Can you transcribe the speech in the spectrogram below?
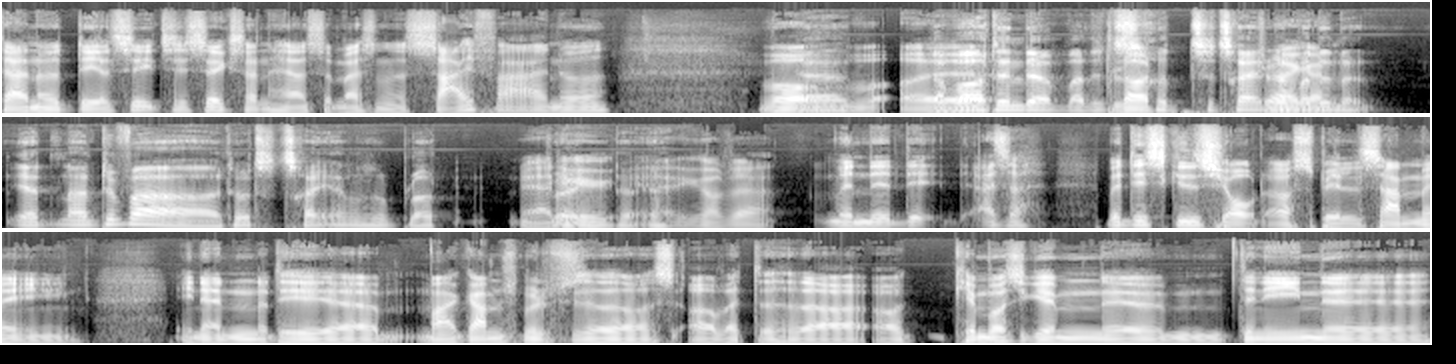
der er noget DLC til sexeren her, som er sådan noget sci-fi noget, hvor... Ja, hvor Der var den der, var det Blood til, træerne, der var den der, ja, nej, det var, det var til træerne, så blot. Ja, det Dragon kan, der, ja. ja. det kan godt være. Men det, det, altså, men det er skide sjovt at spille sammen med en, en anden, og det er meget gammelt smølfiseret og, og, hvad det hedder, og kæmper os igennem øh, den ene øh,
